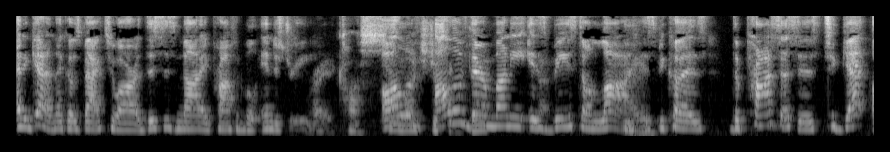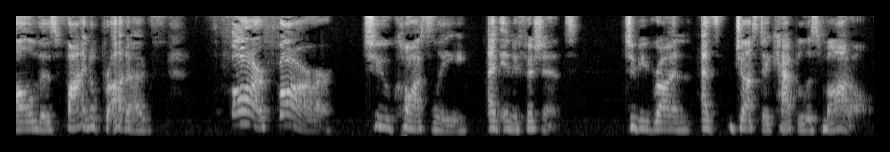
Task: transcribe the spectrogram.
And again, that goes back to our, this is not a profitable industry Right. It costs so all of just all of their get- money is based on lies because the processes to get all those final products far far too costly and inefficient to be run as just a capitalist model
